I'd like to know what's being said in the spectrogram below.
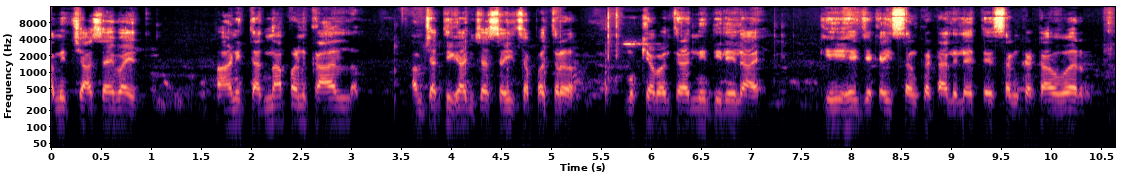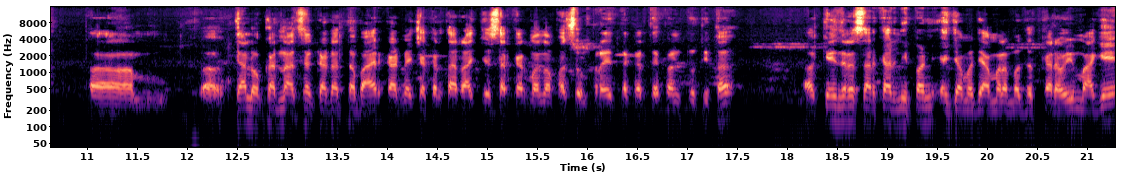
अमित शहा साहेब आहेत. आणि त्यांना पण काल आमच्या तिघांच्या सहीचं पत्र मुख्यमंत्र्यांनी दिलेलं आहे की हे जे काही संकट आलेले आहे ते संकटावर त्या लोकांना संकटातनं बाहेर काढण्याच्या करता राज्य सरकार मनापासून प्रयत्न करते परंतु तिथं केंद्र सरकारने पण याच्यामध्ये आम्हाला मदत करावी. मागे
